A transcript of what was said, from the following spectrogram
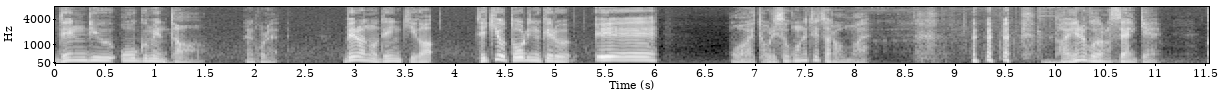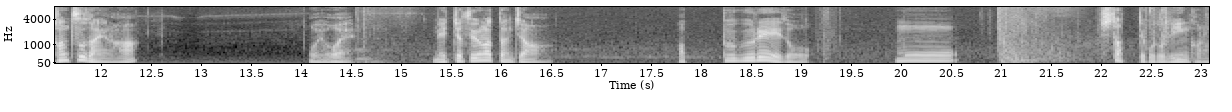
電流オーグメンター。何これ。ベラの電気が敵を通り抜ける。ええー、おい取り損ねてたらお前。大変なことなってたやんけ。貫通弾やな。おいおい。めっちゃ強なったんじゃん。アップグレード。もうしたってことでいいんかな。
